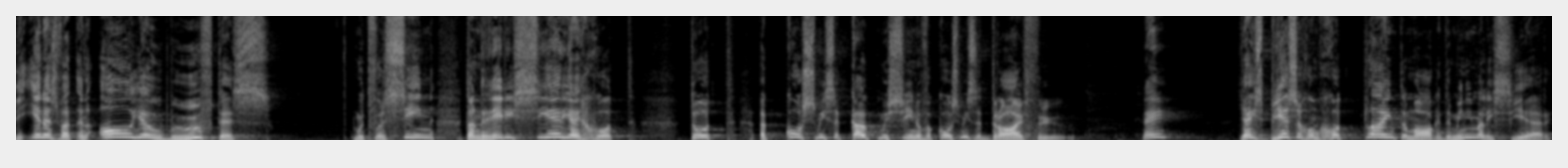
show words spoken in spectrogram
die een is wat in al jou behoeftes moet voorsien, dan reduseer jy God tot 'n kosmiese Coke masjien of 'n kosmiese drive-through. Né? Nee? Jy's besig om God klein te maak en te minimaliseer.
